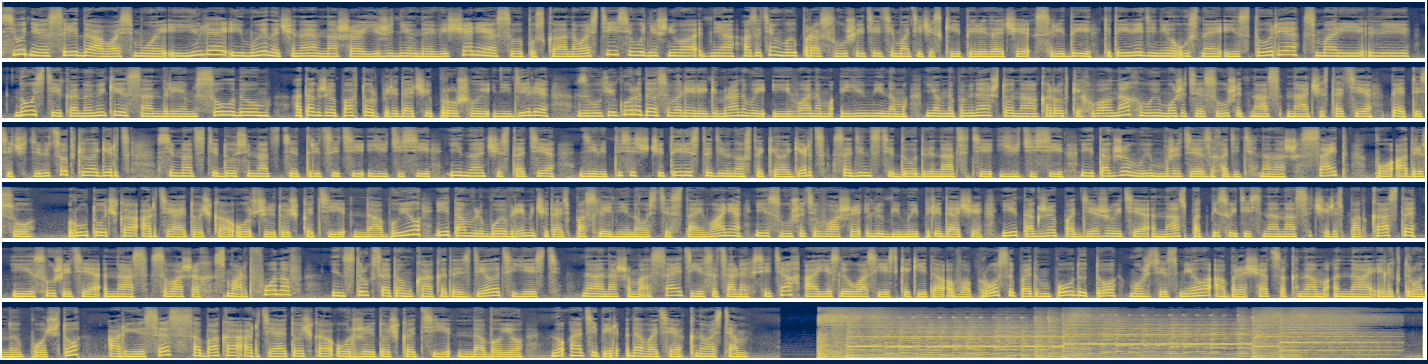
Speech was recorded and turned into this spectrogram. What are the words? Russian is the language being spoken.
Сегодня среда, 8 июля, и мы начинаем наше ежедневное вещание с выпуска новостей сегодняшнего дня, а затем вы прослушаете тематические передачи «Среды», «Китаеведение. Устная история» с Марией Ли, Новости экономики с Андреем Солодовым, а также повтор передачи прошлой недели «Звуки города» с Валерией Гемрановой и Иваном Юмином. Я вам напоминаю, что на коротких волнах вы можете слушать нас на частоте 5900 кГц с 17 до 17.30 UTC и на частоте 9490 кГц с 11 до 12 UTC. И также вы можете заходить на наш сайт по адресу ru.rti.org.tw и там в любое время читать последние новости с Тайваня и слушать ваши любимые передачи. И также поддерживайте нас, подписывайтесь на нас через подкасты и слушайте нас с ваших смартфонов. Инструкция о том, как это сделать, есть на нашем сайте и в социальных сетях. А если у вас есть какие-то вопросы по этому поводу, то можете смело обращаться к нам на электронную почту russ.sobaka.rti.org.tw. Ну а теперь давайте к новостям.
